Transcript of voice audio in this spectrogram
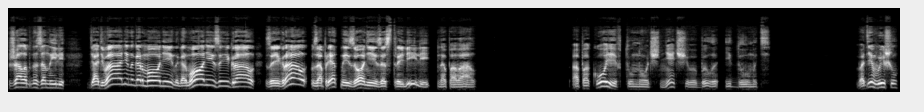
жалобно заныли. Дядь Ваня на гармонии, на гармонии заиграл, заиграл в запретной зоне, застрелили на повал. О покое в ту ночь нечего было и думать. Вадим вышел,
